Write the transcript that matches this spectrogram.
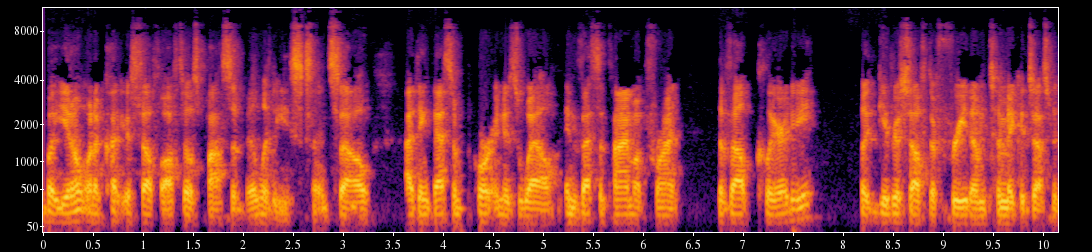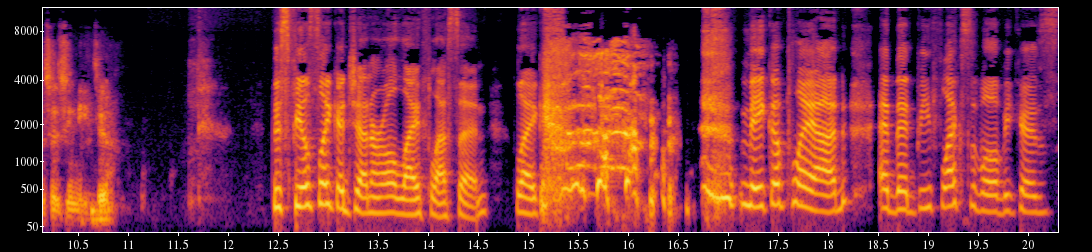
but you don't want to cut yourself off those possibilities. And so I think that's important as well. Invest the time up front, develop clarity, but give yourself the freedom to make adjustments as you need to. This feels like a general life lesson. Like, make a plan and then be flexible because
